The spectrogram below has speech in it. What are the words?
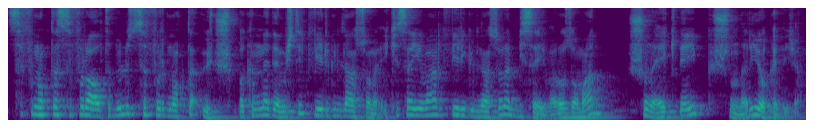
0.06 bölü 0.3 bakın ne demiştik virgülden sonra 2 sayı var virgülden sonra 1 sayı var o zaman şunu ekleyip şunları yok edeceğim.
